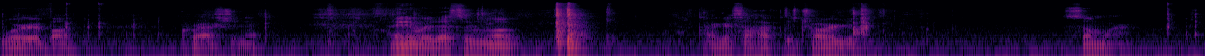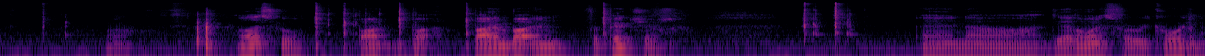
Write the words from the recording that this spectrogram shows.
worry about crashing it. Anyway, that's the remote. I guess I'll have to charge it somewhere. Well, well that's cool. Bot, bot, bottom button for pictures. And uh, the other one is for recording.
